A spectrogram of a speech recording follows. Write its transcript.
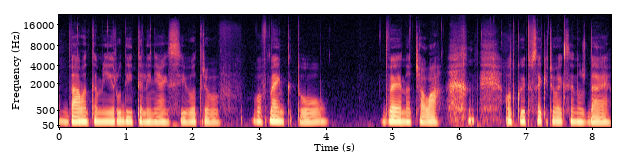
двамата ми родители някакси вътре в, в мен като две начала, от които всеки човек се нуждае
